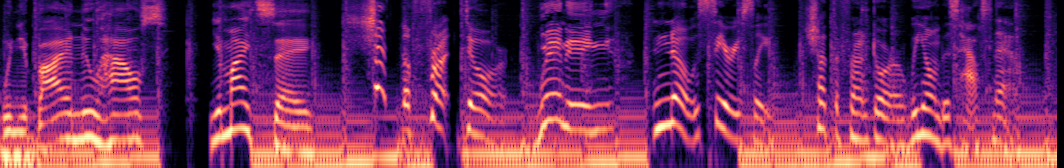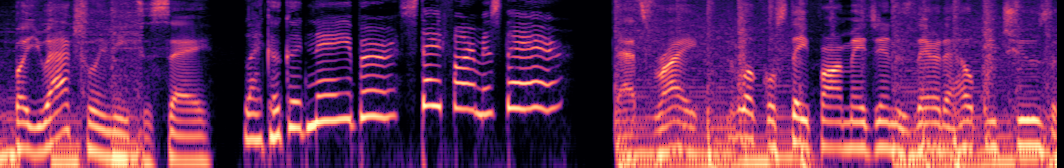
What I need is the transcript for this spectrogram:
When you buy a new house, you might say, Shut the front door. Winning. No, seriously. Shut the front door. We own this house now. but you actually need to say, Like a good neighbor, State Farm is there. That's right. The local State Farm agent is there to help you choose the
